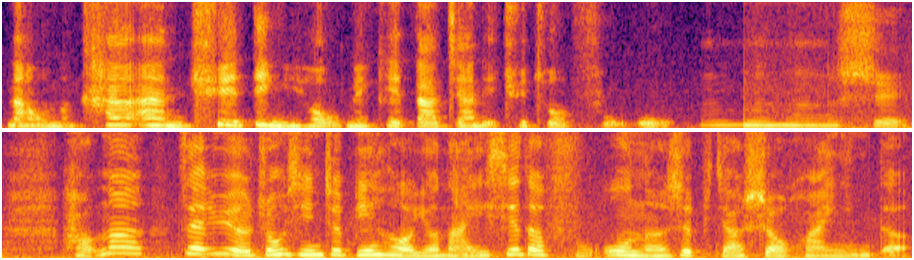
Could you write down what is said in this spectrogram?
那我们开案确定以后，我们也可以到家里去做服务。嗯嗯嗯，是。好，那在育儿中心这边哈，有哪一些的服务呢？是比较受欢迎的？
